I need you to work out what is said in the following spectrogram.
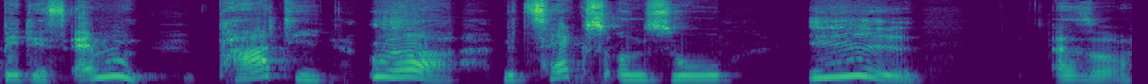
BDSM-Party, mit Sex und so, ill. Also,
